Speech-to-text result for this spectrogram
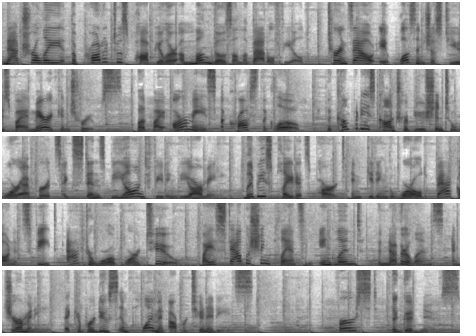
Naturally, the product was popular among those on the battlefield. Turns out it wasn't just used by American troops, but by armies across the globe. The company's contribution to war efforts extends beyond feeding the Army. Libby's played its part in getting the world back on its feet after World War II by establishing plants in England, the Netherlands, and Germany that can produce employment opportunities. First, the good news.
